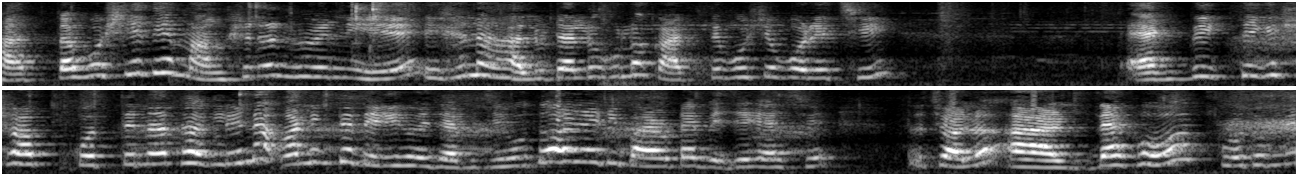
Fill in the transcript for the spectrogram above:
ভাতটা বসিয়ে দিয়ে মাংসটা ধুয়ে নিয়ে এখানে আলু টালুগুলো কাটতে বসে পড়েছি। একদিক থেকে সব করতে না থাকলে না অনেকটা দেরি হয়ে যাবে, যেহেতু অলরেডি বারোটা বেজে গেছে। তো চলো, আর দেখো, প্রথমে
